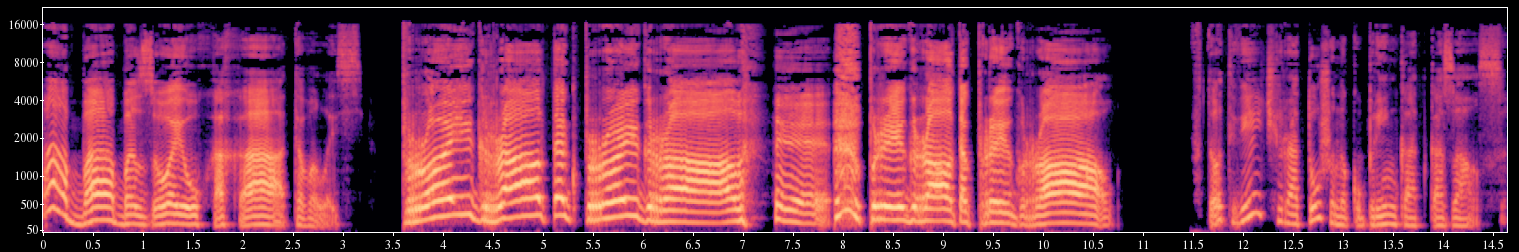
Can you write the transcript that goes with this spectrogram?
А баба Зоя ухахатывалась. «Проиграл так проиграл! Проиграл так проиграл!» В тот вечер от ужина Купринка отказался.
